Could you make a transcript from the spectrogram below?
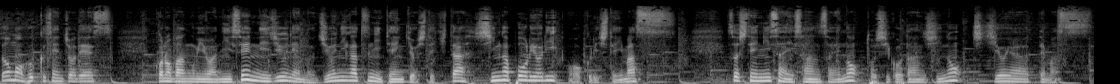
どうも、フック船長です。この番組は2020年の12月に転居してきたシンガポールよりお送りしています。そして2歳、3歳の年子男子の父親をやってます。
